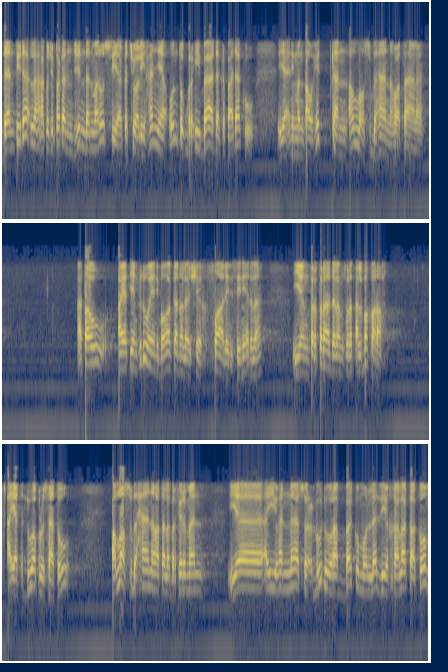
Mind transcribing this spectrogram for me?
Dan tidaklah aku ciptakan jin dan manusia kecuali hanya untuk beribadah kepadaku, yakni mentauhidkan Allah Subhanahu wa taala. Atau ayat yang kedua yang dibawakan oleh Syekh Saleh di sini adalah yang tertera dalam surat Al-Baqarah ayat 21 Allah Subhanahu wa taala berfirman Ya ayyuhan nasu ubudu rabbakumul ladzi khalaqakum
